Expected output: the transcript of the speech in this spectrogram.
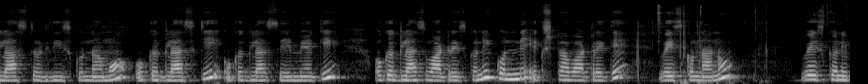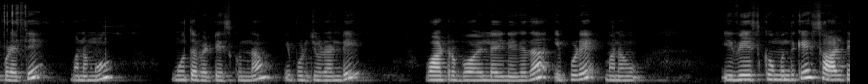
గ్లాస్ తోటి తీసుకున్నామో ఒక గ్లాస్కి ఒక గ్లాస్ సేమియాకి ఒక గ్లాస్ వాటర్ వేసుకొని కొన్ని ఎక్స్ట్రా వాటర్ అయితే వేసుకున్నాను. వేసుకొని ఇప్పుడైతే మనము మూత పెట్టేసుకుందాం. ఇప్పుడు చూడండి వాటర్ బాయిల్ అయినాయి కదా ఇప్పుడే మనం ఇవి వేసుకో ముందుకే సాల్ట్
